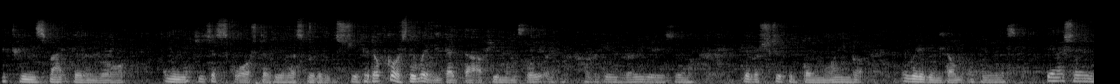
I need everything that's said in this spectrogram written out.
between SmackDown and Raw. I mean, if you just squashed her here, this would have been stupid. Of course, they went and did that a few months later, Hurricane Friday, so they were stupid down the line, but it would have been dumb to do this. They actually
